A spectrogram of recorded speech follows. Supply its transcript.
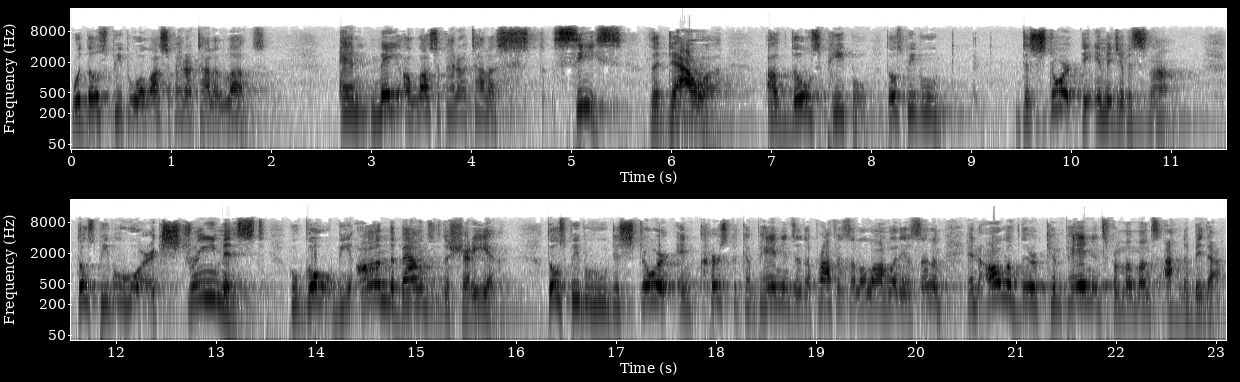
with those people Allah subhanahu wa ta'ala loves. And may Allah subhanahu wa ta'ala cease the dawah of those people, those people who distort the image of Islam, those people who are extremists, who go beyond the bounds of the Sharia, those people who distort and curse the companions of the Prophet ﷺ and all of their companions from amongst Ahl Bid'ah.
